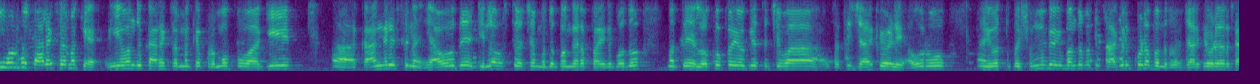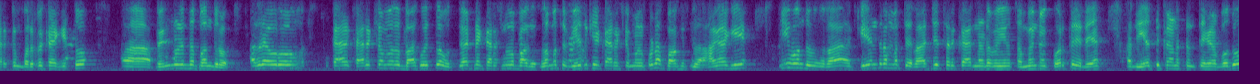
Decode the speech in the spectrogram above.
ಈ ಒಂದು ಕಾರ್ಯಕ್ರಮಕ್ಕೆ ಈ ಒಂದು ಕಾರ್ಯಕ್ರಮಕ್ಕೆ ಪ್ರಮುಖವಾಗಿ ಕಾಂಗ್ರೆಸ್ಸಿನ ಯಾವುದೇ ಜಿಲ್ಲಾ ಉಸ್ತುವಾರಿ ಸಚಿವ ಮಧು ಬಂಗಾರಪ್ಪ ಆಗಿರ್ಬೋದು, ಮತ್ತೆ ಲೋಕೋಪಯೋಗಿ ಸಚಿವ ಸತೀಶ್ ಜಾರಕಿಹೊಳಿ ಅವರು ಇವತ್ತು ಶಿವಮೊಗ್ಗಕ್ಕೆ ಬಂದ್ರು ಮತ್ತೆ ಸಾಗರ್ ಕೂಡ ಬಂದ್ರು. ಜಾರಕಿಹೊಳಿ ಅವರ ಕಾರ್ಯಕ್ರಮ ಬರಬೇಕಾಗಿತ್ತು. ಬೆಂಗಳೂರಿಂದ ಬಂದ್ರು. ಆದ್ರೆ ಅವರು ಕಾರ್ಯಕ್ರಮದ ಭಾಗವಹಿಸಿಲ್ಲ ಉದ್ಘಾಟನೆ ಕಾರ್ಯಕ್ರಮದಲ್ಲಿ ಭಾಗವಹಿಸಿಲ್ಲ, ಮತ್ತೆ ವೇದಿಕೆ ಕಾರ್ಯಕ್ರಮ ಕೂಡ ಭಾಗವಹಿಸಿಲ್ಲ. ಹಾಗಾಗಿ ಈ ಒಂದು ಕೇಂದ್ರ ಮತ್ತೆ ರಾಜ್ಯ ಸರ್ಕಾರ ನಡುವೆ ಏನು ಸಮನ್ವಯ ಕೊರತೆ ಇದೆ, ಅದು ಎದ್ದು ಕಾಣುತ್ತೆ ಅಂತ ಹೇಳ್ಬೋದು.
